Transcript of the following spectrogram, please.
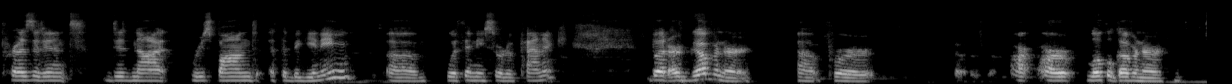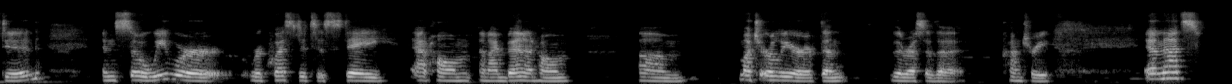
president did not respond at the beginning uh, with any sort of panic, but our governor, uh, for uh, our, our local governor, did. And so we were requested to stay at home, and I've been at home um, much earlier than the rest of the country. And that's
